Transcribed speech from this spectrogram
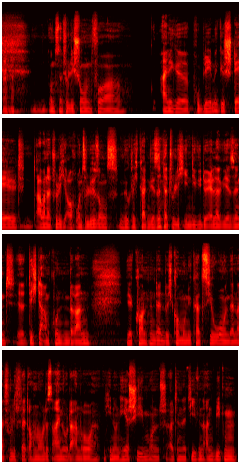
mhm. uns natürlich schon vor einige Probleme gestellt, aber natürlich auch uns Lösungsmöglichkeiten. Wir sind natürlich individueller, wir sind äh, dichter am Kunden dran. Wir konnten dann durch Kommunikation dann natürlich vielleicht auch noch das eine oder andere hin und her schieben und Alternativen anbieten.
